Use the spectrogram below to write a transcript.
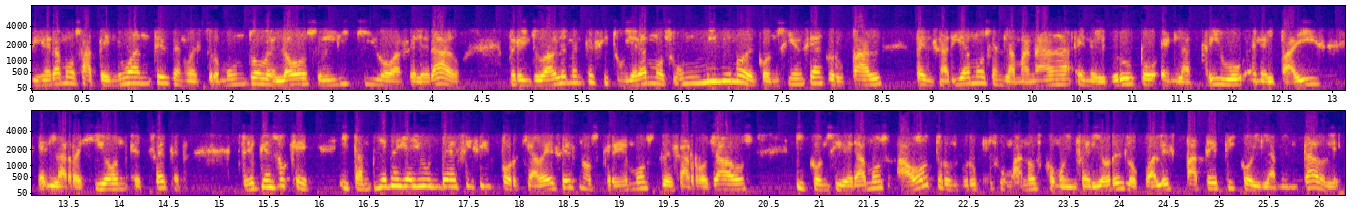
dijéramos, atenuantes de nuestro mundo veloz, líquido, acelerado. Pero indudablemente si tuviéramos un mínimo de conciencia grupal, pensaríamos en la manada, en el grupo, en la tribu, en el país, en la región, etcétera. Yo pienso que, y también ahí hay un déficit porque a veces nos creemos desarrollados y consideramos a otros grupos humanos como inferiores, lo cual es patético y lamentable.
